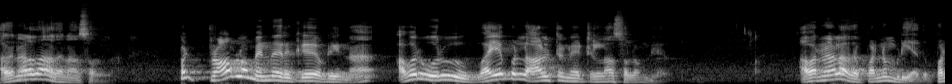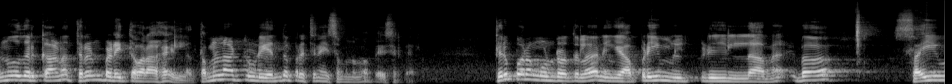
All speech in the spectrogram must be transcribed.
அதனால தான் அதை நான் சொல்லலை. பட் ப்ராப்ளம் என்ன இருக்குது அப்படின்னா அவர் ஒரு வயபிள் ஆல்டர்னேட்டிவ்லாம் சொல்ல முடியாது. அவரால் அதை பண்ண முடியாது. பண்ணுவதற்கான திறன் படைத்தவராக இல்லை. தமிழ்நாட்டினுடைய எந்த பிரச்சனை சம்மந்தமாக பேசியிருக்காரு? திருப்பரங்குன்றத்தில் நீங்கள் அப்படியும் இப்படி இல்லாமல் இப்போ சைவ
